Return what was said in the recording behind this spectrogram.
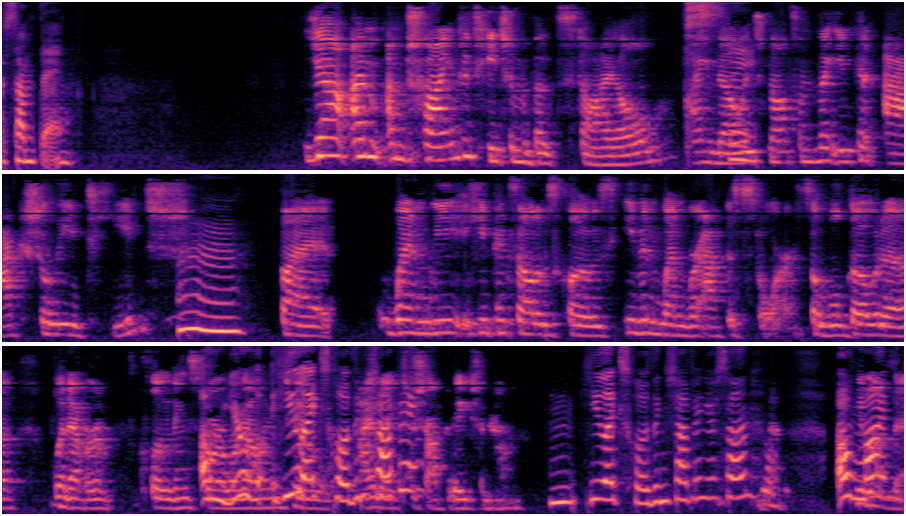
something. Yeah, I'm I'm trying to teach him about style. I know Same. it's not something that you can actually teach, hmm but when we he picks out his clothes, even when we're at the store, so we'll go to whatever clothing store. Oh, you're- he to. likes clothing I shopping? Like to shop at H and M. Mm, He likes clothing shopping. Your son? Yeah. Oh, He mine,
